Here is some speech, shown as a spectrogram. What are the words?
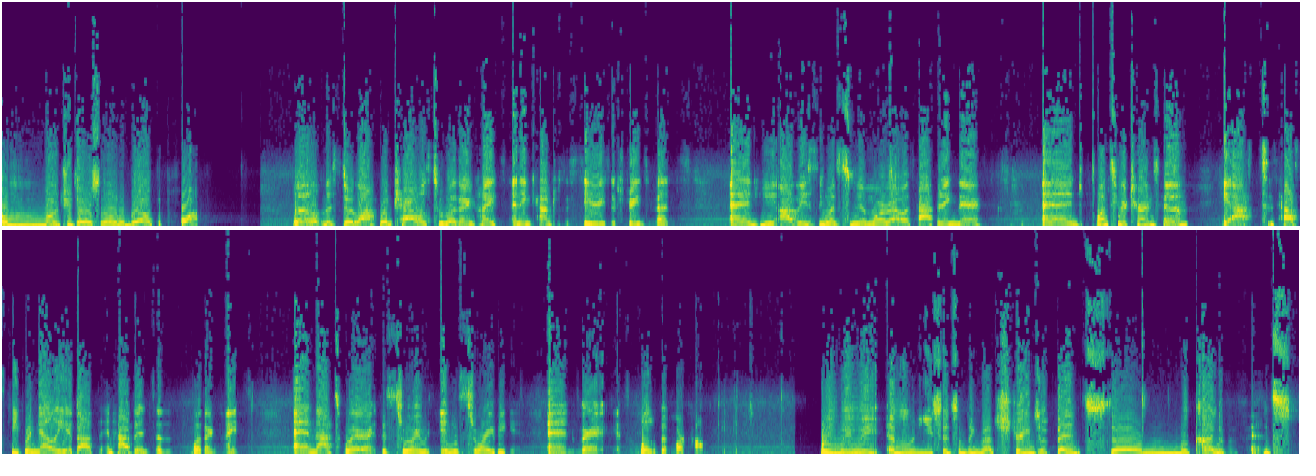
um, why don't you tell us a little about the plot? Well, Mr. Lockwood travels to Wuthering Heights and encounters a series of strange events, and he obviously wants to know more about what's happening there. And once he returns home, he asks his housekeeper Nellie about the inhabitants of Wuthering Heights, and that's where the story within the story begins, and where it gets a little bit more complicated. Wait, wait, wait, Emily, you said something about strange events. Um, what kind of events?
